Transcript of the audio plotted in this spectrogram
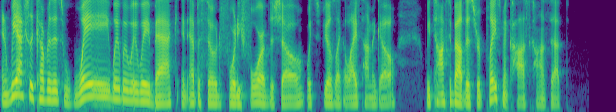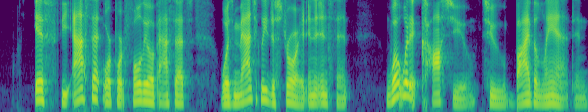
And we actually cover this way, way, way, way, way back in episode 44 of the show, which feels like a lifetime ago. We talked about this replacement cost concept. If the asset or portfolio of assets was magically destroyed in an instant, what would it cost you to buy the land and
